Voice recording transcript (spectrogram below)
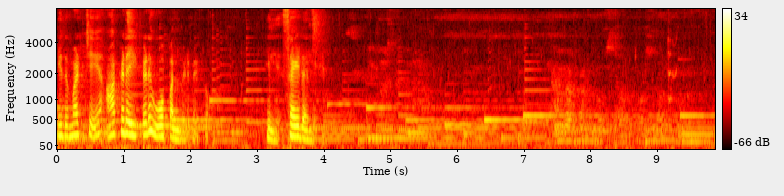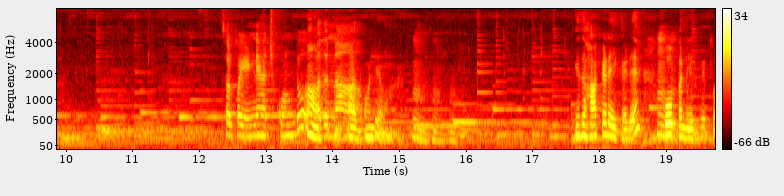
ಇದು ಮಡಚಿ ಆ ಕಡೆ ಈ ಕಡೆ ಓಪನ್ ಬಿಡಬೇಕು. ಇಲ್ಲಿ ಸೈಡಲ್ಲಿ. ಸ್ವಲ್ಪ ಎಣ್ಣೆ ಹಚ್ಕೊಂಡು ಅದನ್ನ ಅದು ಹ್ಞೂ ಹ್ಮ್. ಇದು ಆ ಕಡೆ ಈ ಕಡೆ ಓಪನ್ ಇರಬೇಕು.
